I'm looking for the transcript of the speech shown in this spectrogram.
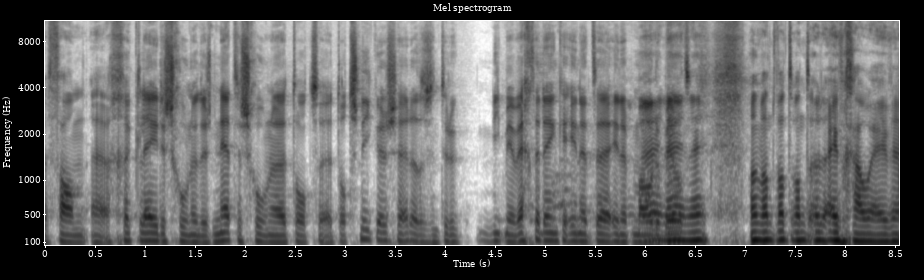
van uh, geklede schoenen, dus nette schoenen tot, uh, tot sneakers. Hè. Dat is natuurlijk niet meer weg te denken in het, in het modebeeld. Nee, nee, nee. Want, want, want, want even gauw even,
